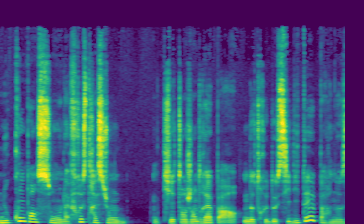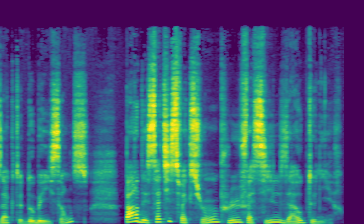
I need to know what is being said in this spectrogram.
nous compensons la frustration qui est engendrée par notre docilité, par nos actes d'obéissance, par des satisfactions plus faciles à obtenir.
